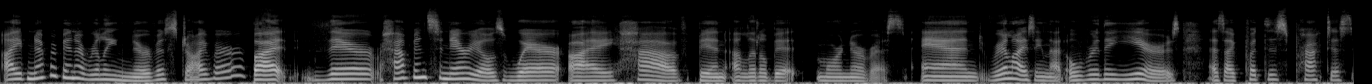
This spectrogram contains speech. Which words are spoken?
I've never been a really nervous driver, but there have been scenarios where I have been a little bit more nervous. And realizing that over the years, as I've put this practice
